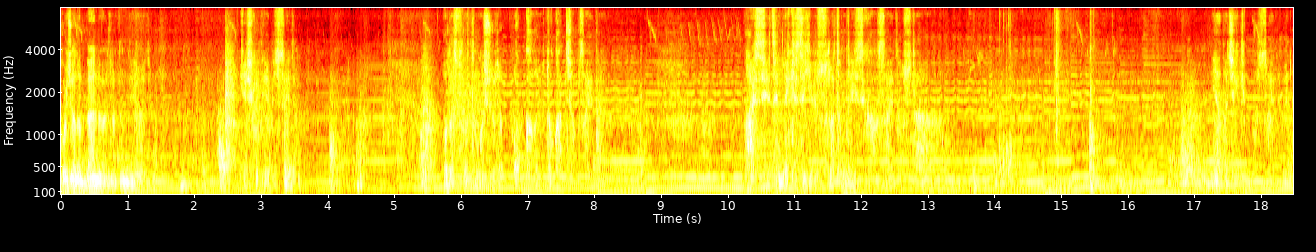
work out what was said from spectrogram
Kocanı ben öldürdüm diyemedim. Keşke diyebilseydim. O da suratıma şöyle okkalı bir tokat çapsaydı. Haysiyetin lekesi gibi suratımda izi kalsaydı usta. Ya da çekip vursaydı beni.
